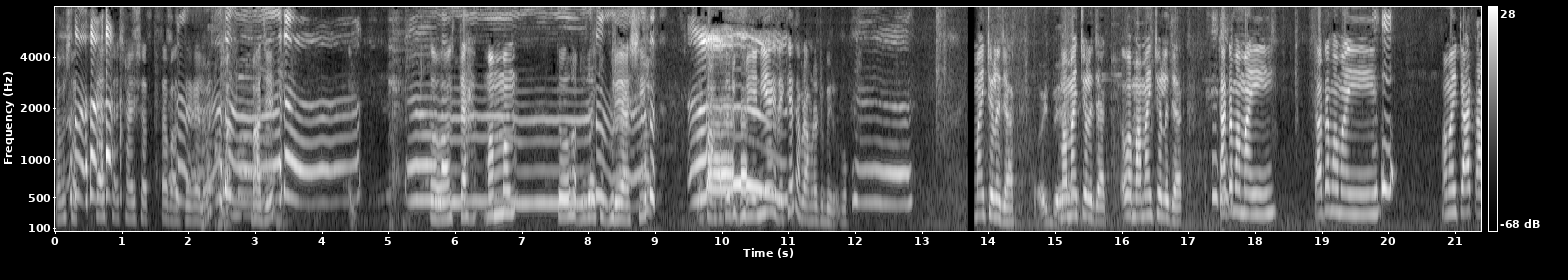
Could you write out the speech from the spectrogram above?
তবে সাতটা, সাড়ে সাতটা বাজতে গেল, বাজে। তো মাম্মাম, তো ভাবছি যে একটু ঘুরে আসি। তো কম্পিউটার ঘুরিয়ে নিয়ে রেখে তারপর আমরা একটু বেরোবো। মামাই চলে যাক। মামাই চলে যাক। ও মামাই চলে যাক। টাটা মামাই। টাটা মামাই। মামাই টাটা।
